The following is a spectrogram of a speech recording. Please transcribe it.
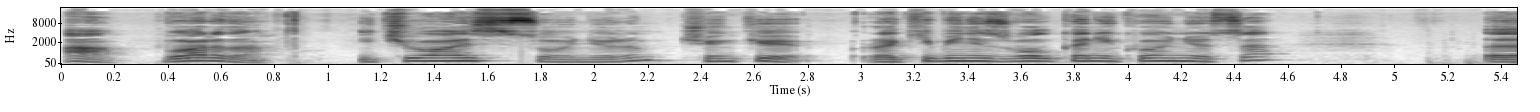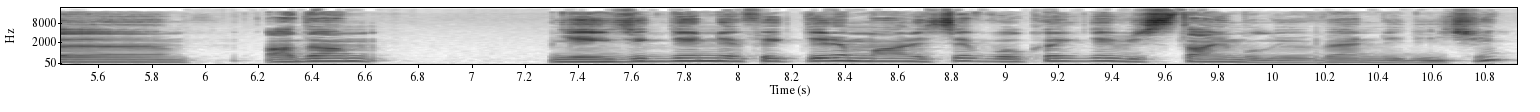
Aa bu arada iki Oasis oynuyorum. Çünkü rakibiniz Volcanic oynuyorsa eee, adam Yenzinglerin efektleri maalesef Volcanic'le Wistime oluyor vermediği için.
